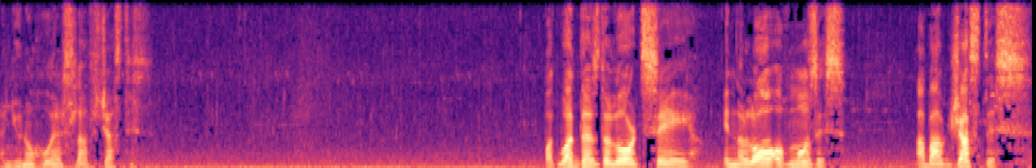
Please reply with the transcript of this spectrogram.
And you know who else loves justice? But what does the Lord say in the law of Moses about justice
